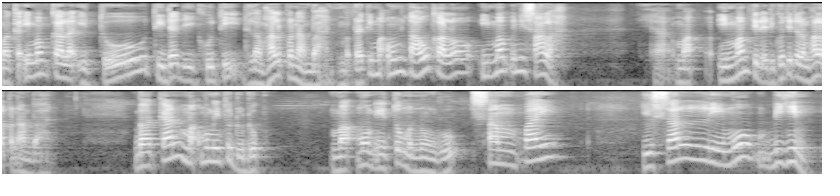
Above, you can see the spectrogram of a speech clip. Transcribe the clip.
Maka imam kala itu tidak diikuti dalam hal penambahan. Berarti makmum tahu kalau imam ini salah. Ya, imam tidak diikuti dalam hal penambahan. Bahkan makmum itu duduk. Makmum itu menunggu sampai yusallimu bihim.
